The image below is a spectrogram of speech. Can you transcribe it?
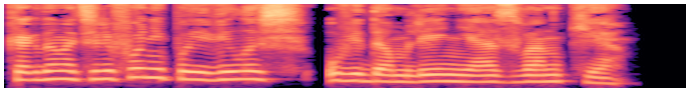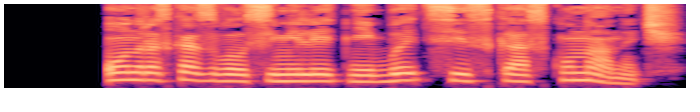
когда на телефоне появилось уведомление о звонке. Он рассказывал семилетней Бетси сказку на ночь.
